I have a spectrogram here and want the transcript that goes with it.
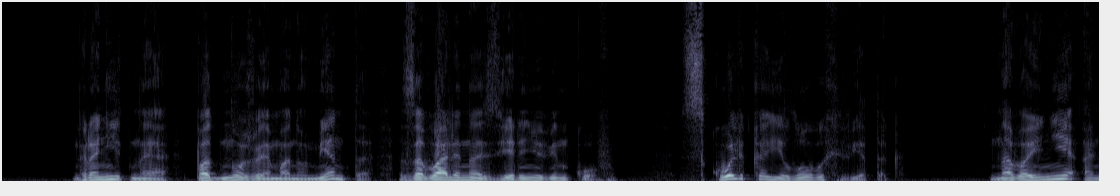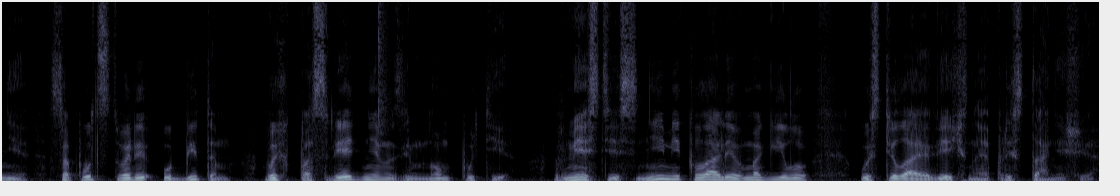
– Гранитное подножие монумента завалено зеленью венков. Сколько еловых веток! На войне они сопутствовали убитым в их последнем земном пути. Вместе с ними клали в могилу, устилая вечное пристанище.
